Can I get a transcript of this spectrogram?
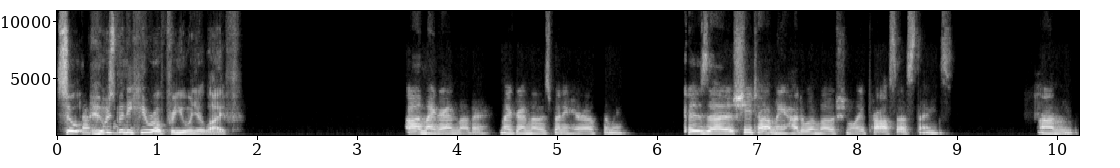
so who's been a hero for you in your life? Uh, my grandmother. My grandmother's been a hero for me. Because uh, she taught me how to emotionally process things um,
